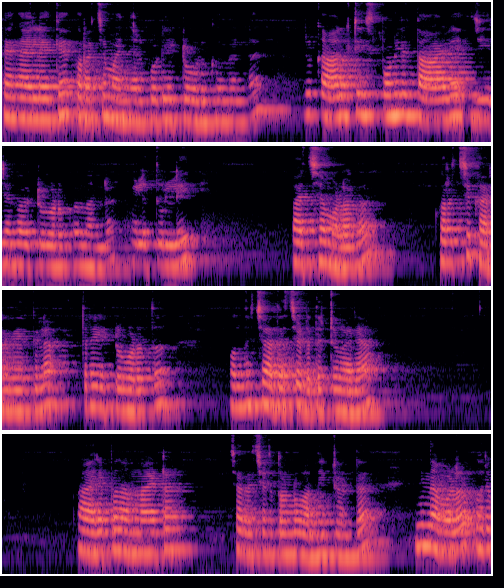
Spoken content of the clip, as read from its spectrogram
തേങ്ങയിലേക്ക് കുറച്ച് മഞ്ഞൾപ്പൊടി ഇട്ട് കൊടുക്കുന്നുണ്ട്. ഒരു കാൽ ടീസ്പൂണിൽ താഴെ ജീരകം ഇട്ട് കൊടുക്കുന്നുണ്ട്. വെളുത്തുള്ളി പച്ചമുളക് കുറച്ച് കറിവേപ്പില ഇത്രയും ഇട്ട് കൊടുത്ത് ഒന്ന് ചതച്ചെടുത്തിട്ട് വരാം. അരപ്പ് നന്നായിട്ട് ചതച്ചെടുത്തുകൊണ്ട് വന്നിട്ടുണ്ട്. ഇനി നമ്മൾ ഒരു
